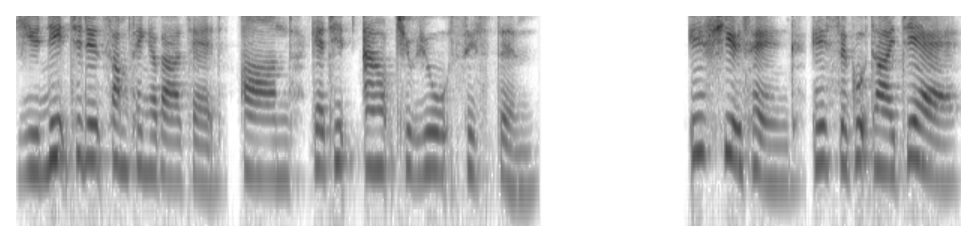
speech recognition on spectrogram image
You need to do something about it and get it out of your system. If you think it's a good idea,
